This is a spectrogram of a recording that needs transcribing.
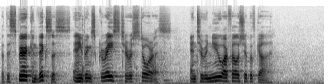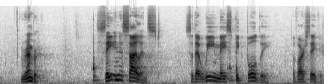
But the Spirit convicts us, and He brings grace to restore us and to renew our fellowship with God. Remember, Satan is silenced so that we may speak boldly of our Savior.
